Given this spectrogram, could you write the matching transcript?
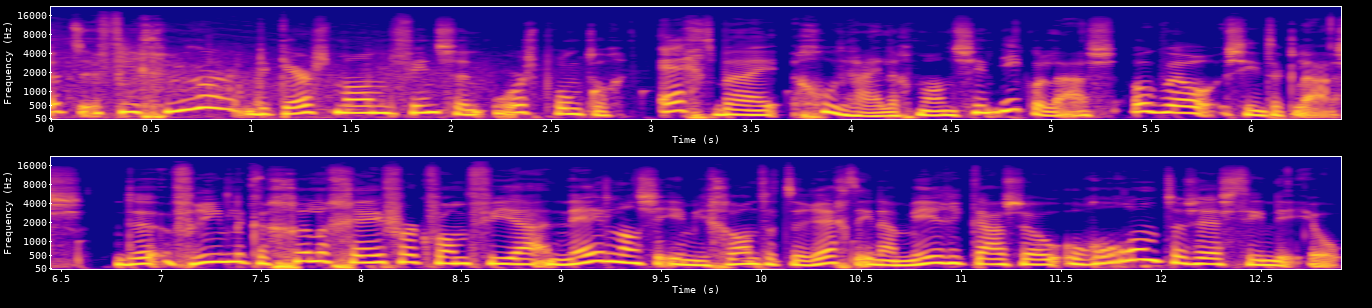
Het figuur, de kerstman, vindt zijn oorsprong toch echt bij Goedheiligman Sint-Nicolaas, ook wel Sinterklaas. De vriendelijke gullegever kwam via Nederlandse immigranten terecht in Amerika zo rond de 16e eeuw.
